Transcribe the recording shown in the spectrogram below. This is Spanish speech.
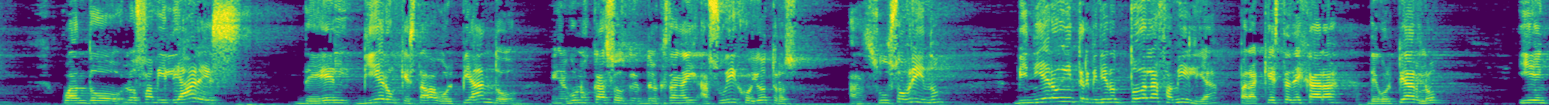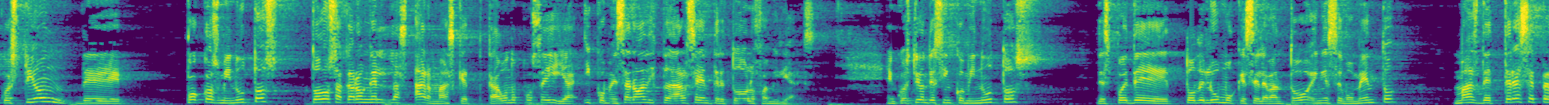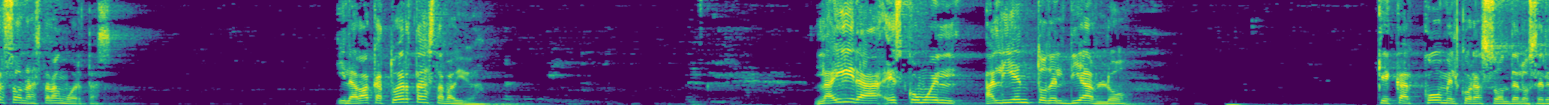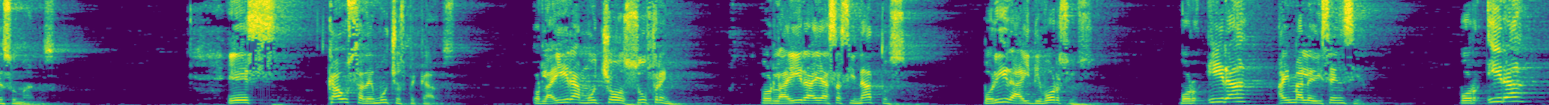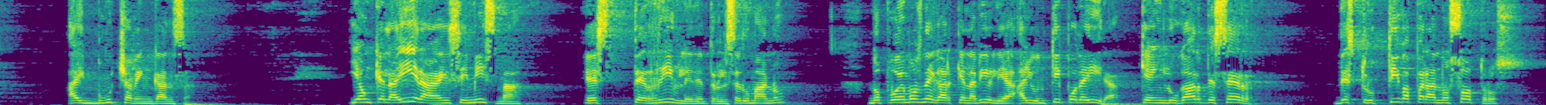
Cuando los familiares de él vieron que estaba golpeando, en algunos casos de los que están ahí, a su hijo y otros a su sobrino, Vinieron e intervinieron toda la familia para que éste dejara de golpearlo y en cuestión de pocos minutos todos sacaron las armas que cada uno poseía y comenzaron a dispararse entre todos los familiares. En cuestión de cinco minutos, después de todo el humo que se levantó en ese momento, más de 13 personas estaban muertas y la vaca tuerta estaba viva. La ira es como el aliento del diablo que carcome el corazón de los seres humanos. Es causa de muchos pecados. Por la ira muchos sufren. Por la ira hay asesinatos. Por ira hay divorcios. Por ira hay maledicencia. Por ira hay mucha venganza. Y aunque la ira en sí misma es terrible dentro del ser humano, no podemos negar que en la Biblia hay un tipo de ira que en lugar de ser destructiva para nosotros,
